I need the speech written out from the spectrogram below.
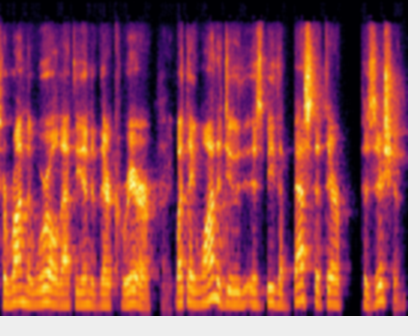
to run the world at the end of their career. Right. What they want to do is be the best at their position.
